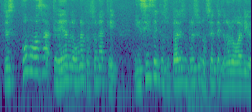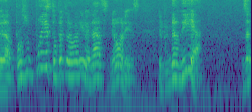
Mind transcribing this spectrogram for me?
Entonces, ¿cómo vas a creerle a una persona que insiste en que su padre es un preso inocente que no lo va a liberar? Por supuesto, Pedro lo va a liberar, señores. El primer día. O sea,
